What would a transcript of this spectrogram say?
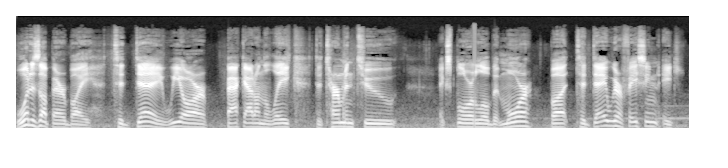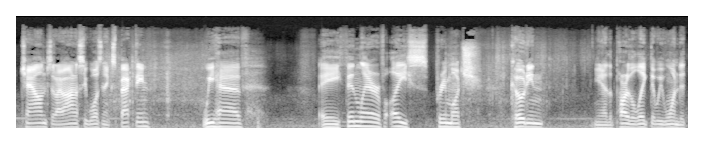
What is up everybody? Today we are back out on the lake determined to explore a little bit more but today we are facing a challenge that I honestly wasn't expecting. We have a thin layer of ice pretty much coating you know the part of the lake that we wanted to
